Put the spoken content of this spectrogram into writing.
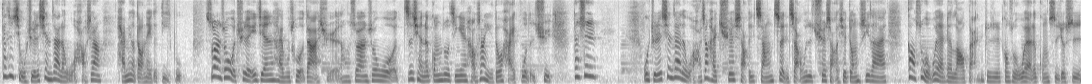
但是我觉得现在的我好像还没有到那个地步。虽然说我去了一间还不错的大学，然后虽然说我之前的工作经验好像也都还过得去，但是。我觉得现在的我好像还缺少一张证照，或者缺少一些东西来告诉我未来的老板，就是告诉我未来的公司，就是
